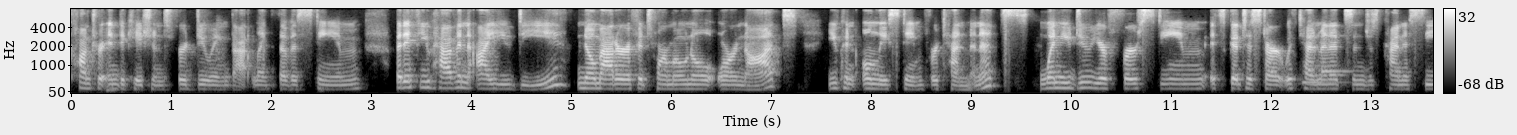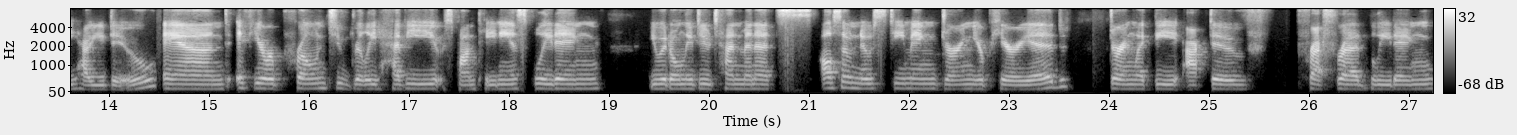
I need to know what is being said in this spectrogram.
contraindications for doing that length of a steam. But if you have an IUD, no matter if it's hormonal or not, you can only steam for 10 minutes. When you do your first steam, it's good to start with 10 minutes and just kind of see how you do. And if you're prone to really heavy spontaneous bleeding, you would only do 10 minutes. Also, no steaming during your period, during like the active fresh red bleeding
